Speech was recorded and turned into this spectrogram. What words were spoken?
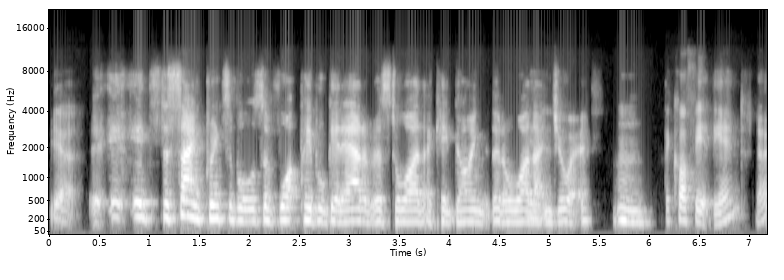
yeah. It, it's the same principles of what people get out of it as to why they keep going with it or why yeah. they enjoy it. Mm. the coffee at the end no?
